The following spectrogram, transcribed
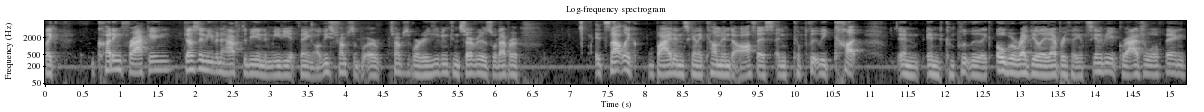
Like cutting fracking doesn't even have to be an immediate thing. All these Trump support, or Trump supporters, even conservatives, whatever. It's not like Biden's going to come into office and completely cut and and completely like overregulate everything. It's going to be a gradual thing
